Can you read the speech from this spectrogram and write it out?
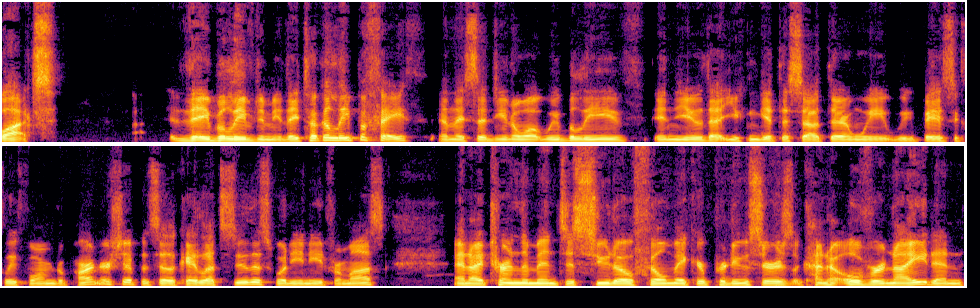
But they believed in me. They took a leap of faith and they said, "You know what? We believe in you that you can get this out there." And we we basically formed a partnership and said, "Okay, let's do this. What do you need from us?" And I turned them into pseudo filmmaker producers kind of overnight and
